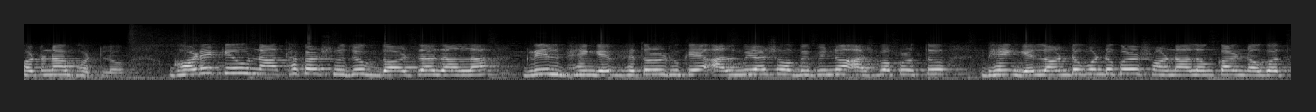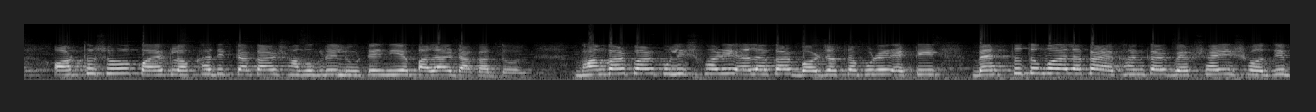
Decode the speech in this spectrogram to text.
ঘটনা ঘটল। ঘরে কেউ না থাকার সুযোগ দরজা, জানলা, গ্রিল ভেঙে ভেতরে ঢুকে আলমিরা সহ বিভিন্ন আসবাবপত্র ভেঙে লণ্ডভণ্ড করে স্বর্ণ অলঙ্কার, নগদ অর্থসহ কয়েক লক্ষাধিক টাকার সামগ্রী লুটে নিয়ে পালায় ডাকাত দল। ভাঙ্গারপাড় পুলিশ ফাঁড়ি এলাকার বরযাত্রাপুরের একটি ব্যস্ততম এলাকার এখানকার ব্যবসায়ী সজীব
